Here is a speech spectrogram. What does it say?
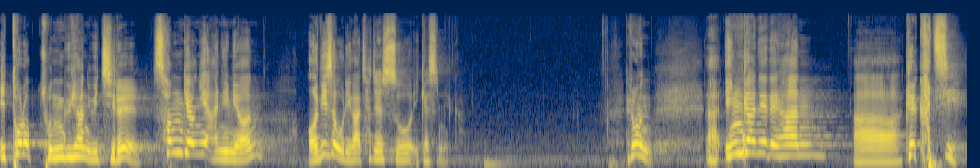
이토록 존귀한 위치를 성경이 아니면 어디서 우리가 찾을 수 있겠습니까? 여러분 아, 인간에 대한 아, 그 가치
